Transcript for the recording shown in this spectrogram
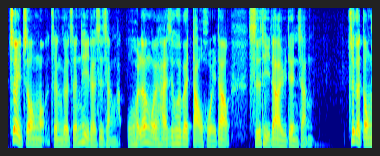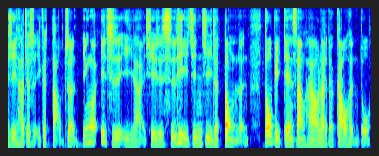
最终哦整个整体的市场，我认为还是会被导回到实体大于电商。这个东西它就是一个导证，因为一直以来，其实实体经济的动能都比电商还要来得高很多。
